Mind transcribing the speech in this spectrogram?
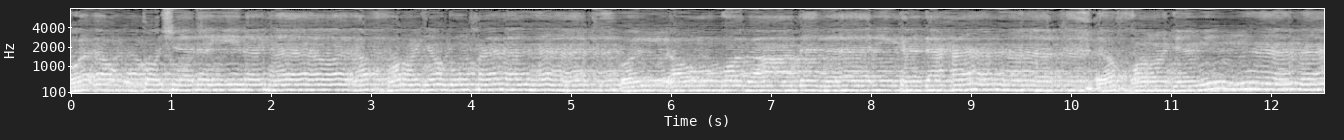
وأغطش ليلها وأخرج ضحاها والأرض بعد ذلك دحاها أخرج منها ماءها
